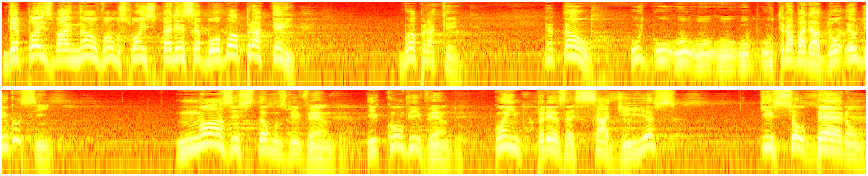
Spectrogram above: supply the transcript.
Depois vai, não, vamos para uma experiência boa. Boa para quem? Boa para quem? Então, o, o, o, o, o trabalhador, eu digo assim, nós estamos vivendo e convivendo com empresas sadias, que souberam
